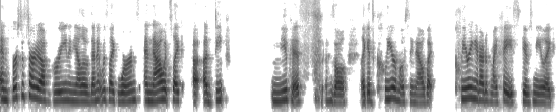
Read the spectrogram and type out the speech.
and first it started off green and yellow, then it was like worms, and now it's like a, a deep mucus is all like it's clear mostly now, but clearing it out of my face gives me like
